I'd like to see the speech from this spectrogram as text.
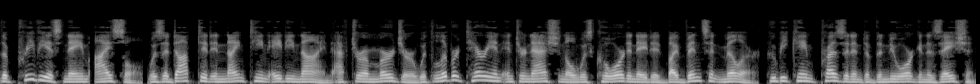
The previous name ISIL was adopted in 1989 after a merger with Libertarian International was coordinated by Vincent Miller, who became president of the new organization.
